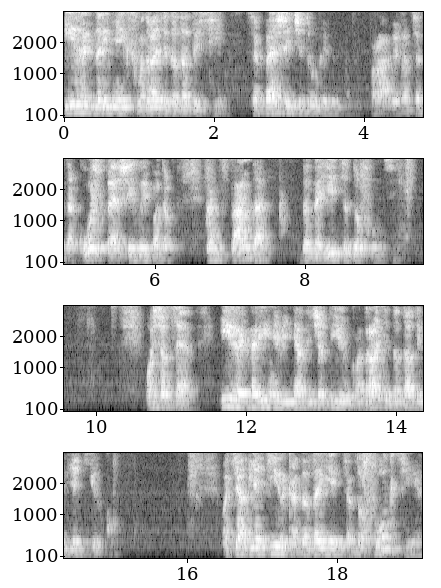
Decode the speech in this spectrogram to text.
Y дорівнює х квадраті додати 7. Це перший чи другий випадок? Правильно, це також перший випадок. Константа додається до функції. Ось оце. Y дорівнює відняти 4 в квадраті додати п'ятірку. Оця п'ятірка додається до функції,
